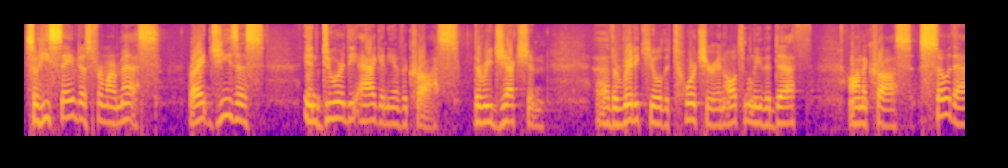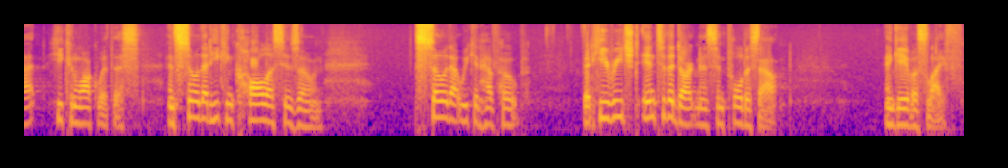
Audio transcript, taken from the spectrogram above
So he saved us from our mess, right? Jesus endured the agony of the cross, the rejection, uh, the ridicule, the torture, and ultimately the death on the cross so that he can walk with us and so that he can call us his own, so that we can have hope. That he reached into the darkness and pulled us out and gave us life.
